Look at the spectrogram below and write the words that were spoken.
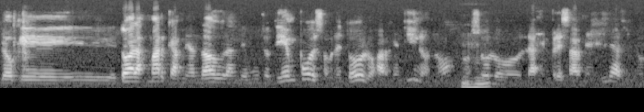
lo que todas las marcas me han dado durante mucho tiempo y sobre todo los argentinos, ¿no? No solo las empresas argentinas, sino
